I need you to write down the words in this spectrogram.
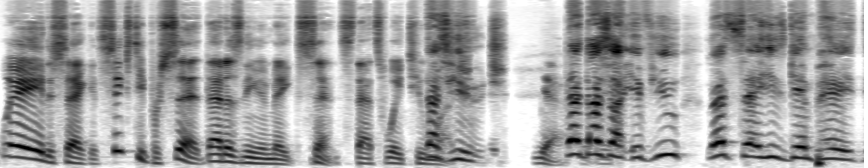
wait a second, sixty percent. That doesn't even make sense. That's way too. Much. That's much. huge. Yeah, that, that's like if you let's say he's getting paid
